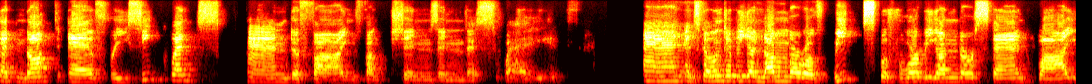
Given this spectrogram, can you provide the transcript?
that not every sequence can define functions in this way. And it's going to be a number of weeks before we understand why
